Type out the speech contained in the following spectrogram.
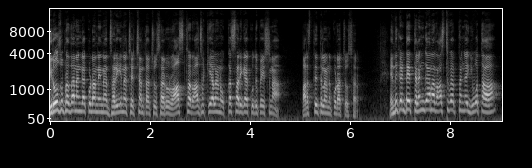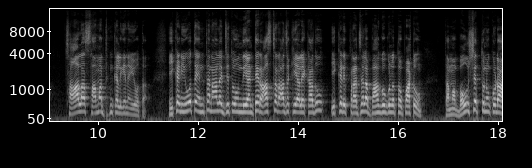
ఈరోజు ప్రధానంగా కూడా నిన్న జరిగిన చర్చ అంతా చూశారు. రాష్ట్ర రాజకీయాలను ఒక్కసారిగా కుదిపేసిన పరిస్థితులను కూడా చూశారు. ఎందుకంటే తెలంగాణ రాష్ట్ర యువత చాలా సామర్థ్యం కలిగిన యువత. ఇక్కడ యువత ఎంత నాలెడ్జ్తో ఉంది అంటే రాష్ట్ర రాజకీయాలే కాదు ఇక్కడి ప్రజల బాగోగులతో పాటు తమ భవిష్యత్తును కూడా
